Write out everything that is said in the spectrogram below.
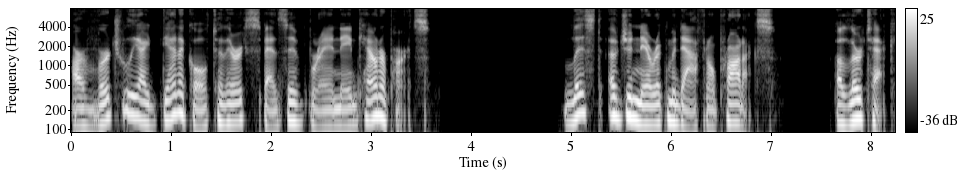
are virtually identical to their expensive brand name counterparts. List of generic modafinil products. Alertec,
